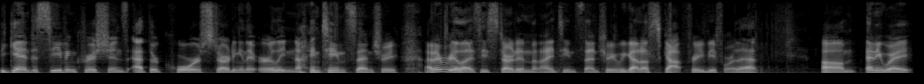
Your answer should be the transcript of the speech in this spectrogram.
began deceiving Christians at their core starting in the early 19th century. I didn't realize he started in the 19th century. We got off scot free before that. Um, anyway,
